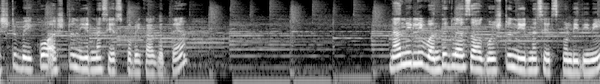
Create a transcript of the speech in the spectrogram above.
ಎಷ್ಟು ಬೇಕೋ ಅಷ್ಟು ನೀರನ್ನ ಸೇರಿಸ್ಕೋಬೇಕಾಗತ್ತೆ. ನಾನಿಲ್ಲಿ ಒಂದು ಗ್ಲಾಸ್ ಆಗುವಷ್ಟು ನೀರನ್ನ ಸೇರಿಸ್ಕೊಂಡಿದ್ದೀನಿ.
